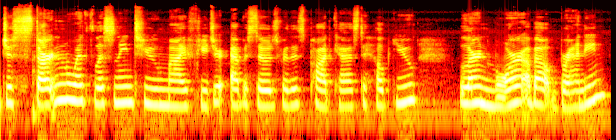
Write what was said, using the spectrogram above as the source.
just starting with listening to my future episodes for this podcast to help you learn more about branding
